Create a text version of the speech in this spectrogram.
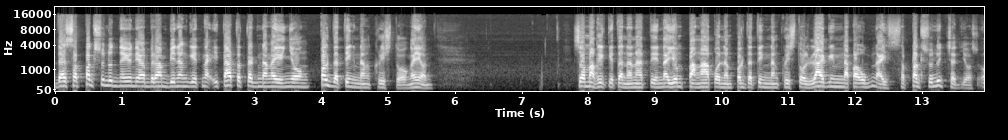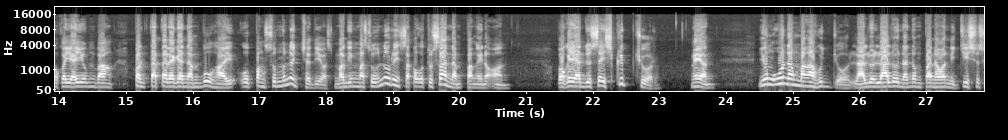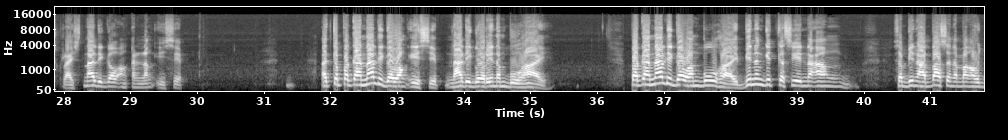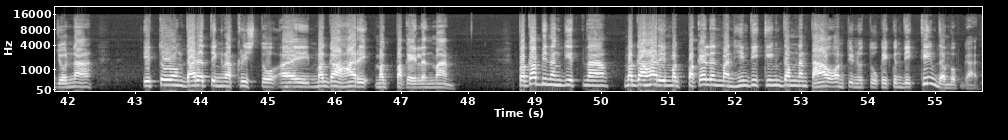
dahil sa pagsunod na yun ni Abraham, binanggit na itatatag na ngayon yung pagdating ng Kristo. Ngayon, So makikita na natin na yung pangako ng pagdating ng Kristo laging nakaugnay sa pagsunod sa Diyos o kaya yung bang pagtatalaga ng buhay upang sumunod sa Diyos, maging masunurin sa kautusan ng Panginoon. O kaya doon sa Scripture. Ngayon, yung unang mga Hudyo, lalo-lalo na noong panahon ni Jesus Christ, naligaw ang kanilang isip. At kapag ka naligaw ang isip, naligaw rin ang buhay. Pagka naligaw ang buhay, binanggit kasi na ang sa binabasa ng mga Hudyo na itong darating na Kristo ay maghahari magpakailanman. Pagka binanggit na maghahari magpakailanman hindi kingdom ng tao ang tinutukoy, kundi kingdom of God.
